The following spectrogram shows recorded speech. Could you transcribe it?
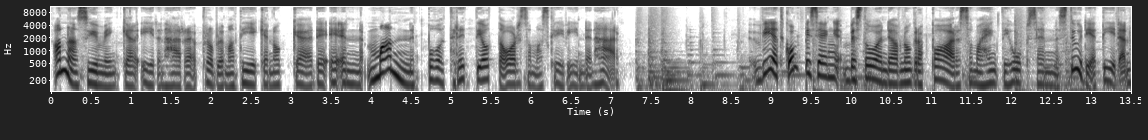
annan synvinkel i den här problematiken och eh, det är en man på 38 år som har skrivit in den här. Vi är ett kompisgäng bestående av några par som har hängt ihop sedan studietiden.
